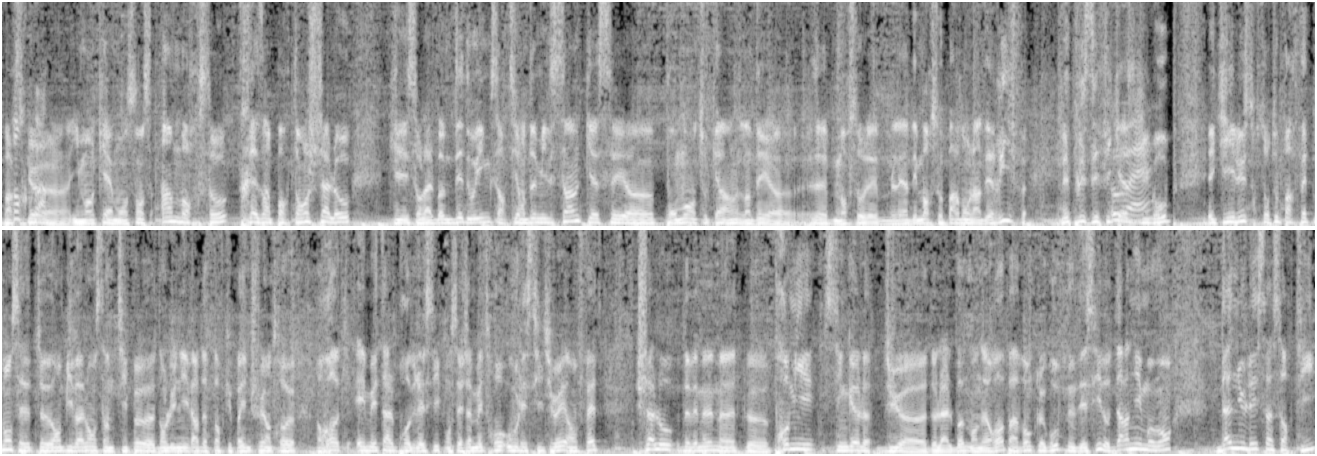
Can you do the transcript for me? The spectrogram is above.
parce pourquoi que euh, il manquait à mon sens un morceau très important, Shallow, qui est sur l'album Deadwing sorti en 2005. C'est euh, pour moi en tout cas hein, l'un des euh, morceaux, l'un des morceaux pardon, l'un des riffs les plus efficaces Ouais. du groupe et qui illustre surtout parfaitement cette euh, ambivalence un petit peu dans l'univers de Porcupine Tree entre rock et metal progressif. On sait jamais trop où les situer en fait. Shallow devait même être le premier single du euh, de l'album en Europe avant que le groupe ne décide au dernier moment d'annuler sa sortie.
